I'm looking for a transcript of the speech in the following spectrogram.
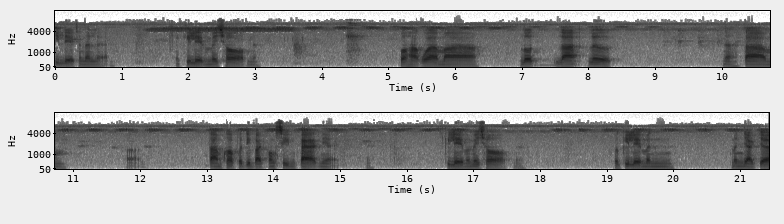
กิเลสเท่านั้นแหละ กิเลสมันไม่ชอบนะเพราะหากว่ามาลดละเลิกนะตามตามข้อปฏิบัติของศีลแปดเนี่ย กิเลสมันไม่ชอบนะเพราะกิเลสมันมันอยากจะ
